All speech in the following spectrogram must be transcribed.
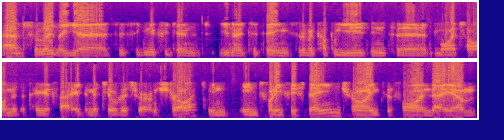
Absolutely, yeah. It's a significant, you know, to think sort of a couple of years into my time at the PFA, the Matildas were on strike in, in 2015, trying to find a, um,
